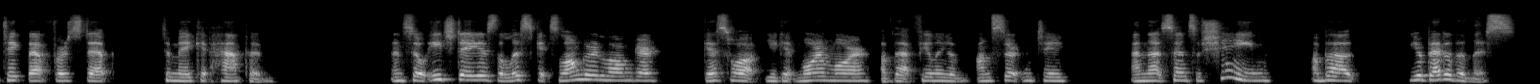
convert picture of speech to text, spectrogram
take that first step to make it happen. And so each day as the list gets longer and longer, guess what? You get more and more of that feeling of uncertainty and that sense of shame about you're better than this.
